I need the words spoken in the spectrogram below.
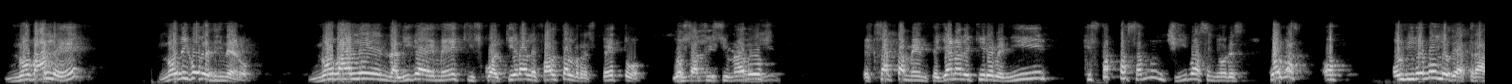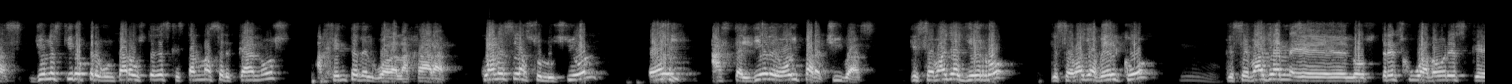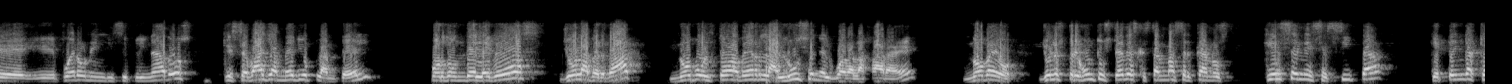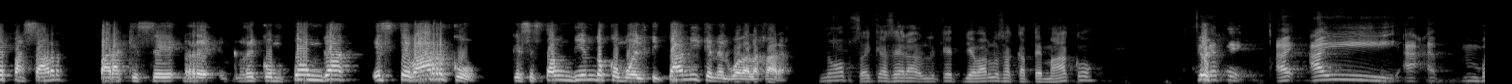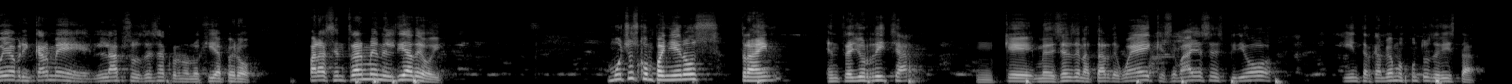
no vale, ¿eh? no digo de dinero, no vale en la Liga MX, cualquiera le falta el respeto. Los aficionados Exactamente, ya nadie quiere venir. ¿Qué está pasando en Chivas, señores? ¿Cuál va? Olvidemos lo de atrás. Yo les quiero preguntar a ustedes que están más cercanos a gente del Guadalajara, ¿cuál es la solución hoy, hasta el día de hoy para Chivas? Que se vaya Hierro, que se vaya Belco, que se vayan eh, los tres jugadores que eh, fueron indisciplinados, que se vaya medio plantel, por donde le veas, yo la verdad, no volteo a ver la luz en el Guadalajara, ¿eh? No veo. Yo les pregunto a ustedes que están más cercanos, ¿qué se necesita que tenga que pasar para que se recomponga este barco que se está hundiendo como el Titanic en el Guadalajara? No, pues hay que hacer, hay que llevarlos a Catemaco. Fíjate, hay, hay voy a brincarme lapsos de esa cronología, pero para centrarme en el día de hoy, muchos compañeros traen, entre ellos Richard, mm. que me decías de la tarde, güey, que se vaya, se despidió, e intercambiamos puntos de vista.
